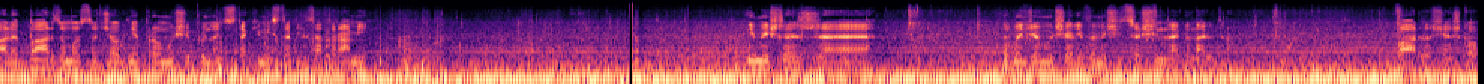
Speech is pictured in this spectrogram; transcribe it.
ale bardzo mocno ciągnie. Pro musi płynąć z takimi stabilizatorami. I myślę, że to będziemy musieli wymyślić coś innego na jutro. Bardzo ciężko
